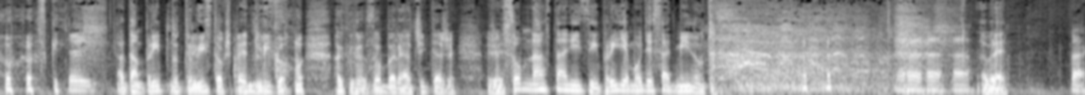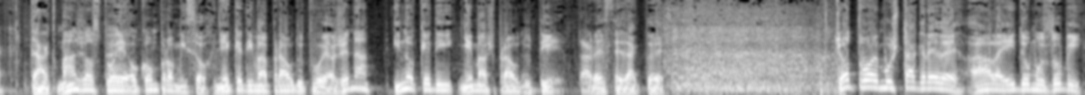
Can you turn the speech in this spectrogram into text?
obrovský. Hej. A tam pripnutý lístok špendlíkom, ako ho zoberie a číta, že, že som na stanici, prídem o 10 minút. Dobre, Tak. tak, manželstvo je o kompromisoch. Niekedy má pravdu tvoja žena, inokedy nemáš pravdu ty. tak. Presne, tak to je. Čo tvoj muž tak reve? Ale idú mu zuby.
